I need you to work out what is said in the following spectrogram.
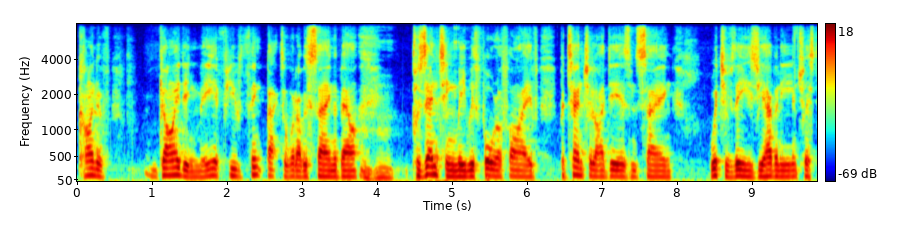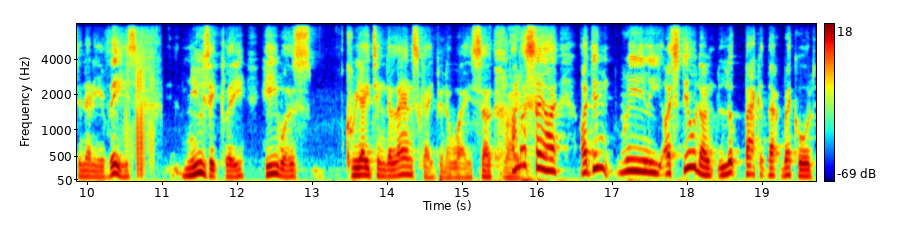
kind of guiding me. If you think back to what I was saying about mm-hmm. presenting me with four or five potential ideas and saying which of these you have any interest in any of these musically he was creating the landscape in a way so right. i must say i i didn't really i still don't look back at that record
